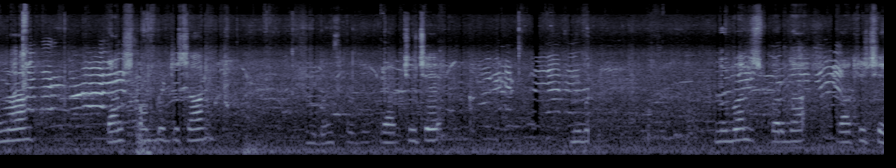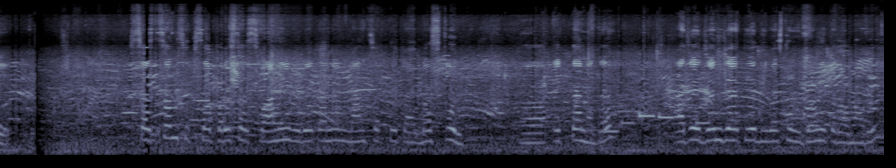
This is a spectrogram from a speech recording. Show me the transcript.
એમાં ડાન્સ કોમ્પિટિશન રાખ્યું છે. નિબંધ- સ્પર્ધા રાખી છે. સત્સંગ શિક્ષા પરિષદ સ્વામી વિવેકાનંદ જ્ઞાનશક્તિ ટ્રાઇબલ સ્કૂલ એકતાનગર આજે જનજાતીય દિવસની ઉજવણી કરવામાં આવી.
